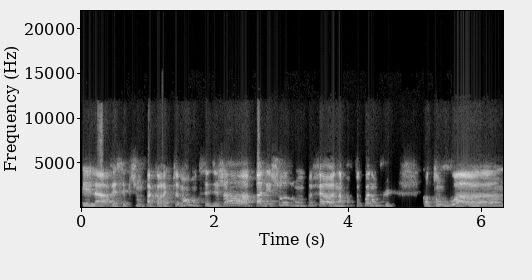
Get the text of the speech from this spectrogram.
et la réception pas correctement. Donc c'est déjà pas des choses où on peut faire n'importe quoi non plus. Quand on voit euh,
